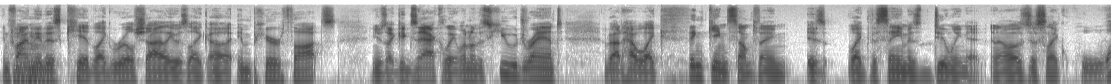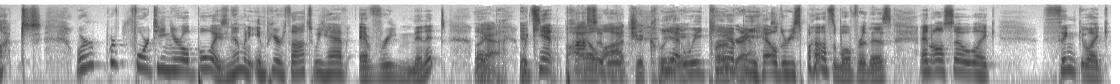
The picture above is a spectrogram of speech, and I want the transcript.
and finally this kid like real shyly was like uh, impure thoughts, and he was like, exactly. Went on this huge rant about how like thinking something is like the same as doing it, and I was just like, what? We're we're fourteen year old boys, and how many impure thoughts we have every minute? Like, Yeah, we can't possibly. biologically Yeah, we can't be held responsible for this, and also like think like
